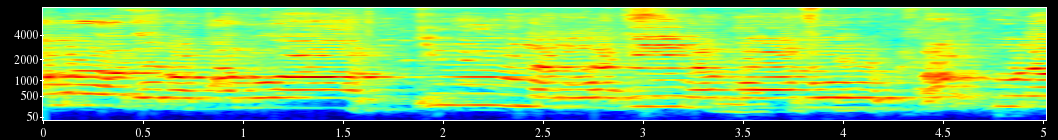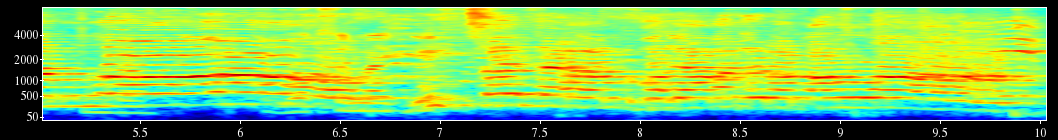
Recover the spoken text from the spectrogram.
আমাদের আল্লাহ। ইন্নাল্লাযীনা নিশ্চয় যারা বলে আমাদের আল্লাহ।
